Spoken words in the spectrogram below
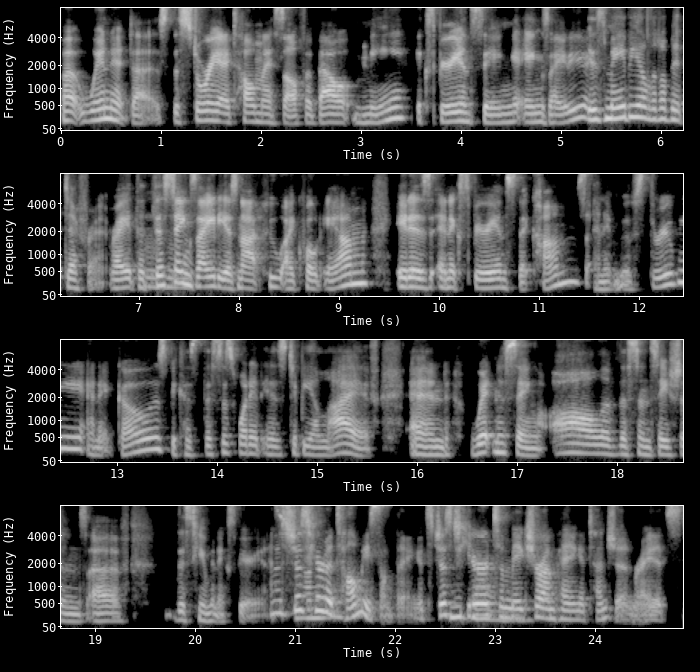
But when it does, the story I tell myself about me experiencing anxiety is maybe a little bit different, right? That this Mhm. anxiety is not who I quote am. It is an experience that comes and it moves through me and it goes because this is what it is to be alive and witnessing all of the sensations of this human experience. and it's just here to tell me something it's just here to make sure i'm paying attention right it's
